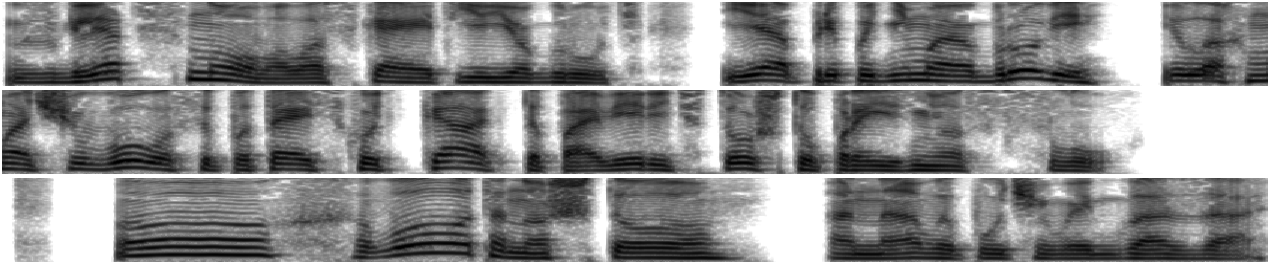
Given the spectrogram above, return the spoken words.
Взгляд снова ласкает ее грудь. Я приподнимаю брови и лохмачу волосы, пытаясь хоть как-то поверить в то, что произнес вслух. Ох, вот оно что. Она выпучивает глаза.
